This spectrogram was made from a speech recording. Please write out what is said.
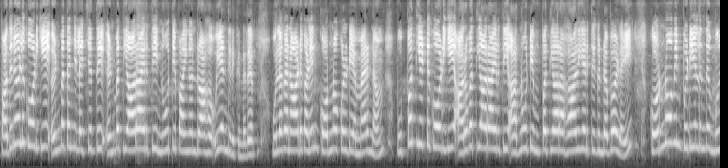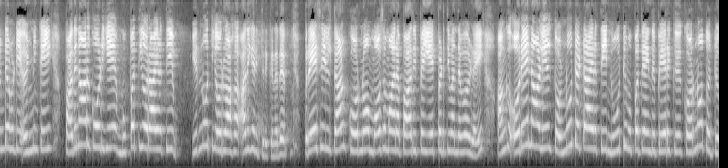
பதினேழு கோடியே எண்பத்தஞ்சு லட்சத்து எண்பத்தி ஆயிரத்தி நூற்றி பதினொன்றாக உயர்ந்திருக்கின்றது. உலக நாடுகளின் கொரோனாக்களுடைய மரணம் முப்பத்தி எட்டு கோடியே அறுபத்தி ஆறாயிரத்தி அறுநூற்றி முப்பத்தி ஆறாக அதிகரித்திருக்கின்ற வேளை கொரோனாவின் பிடியிலிருந்து மீண்டவர்களுடைய எண்ணிக்கை பதினாறு கோடியே முப்பத்தி ஓராயிரத்தி இருநூற்றி ஒரு ஆக அதிகரித்திருக்கிறது. பிரேசிலில் தான் கொரோனா மோசமான பாதிப்பை ஏற்படுத்தி வந்த வேளை அங்கு ஒரே நாளில் தொண்ணூற்றெட்டாயிரத்தி நூற்றி முப்பத்தி ஐந்து பேருக்கு கொரோனா தொற்று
